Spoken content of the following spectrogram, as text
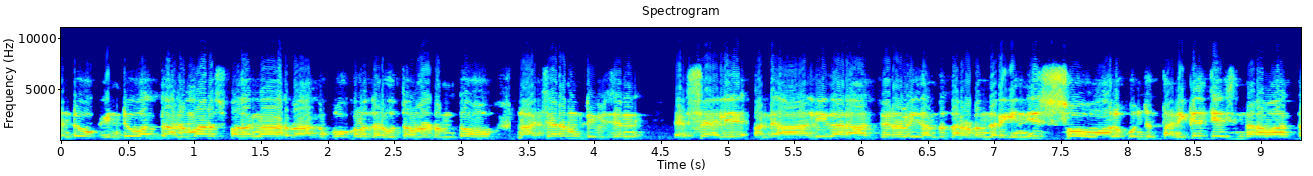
అంటే ఒక ఇంటి వద్ద అనుమానాస్పదంగా రాకపోకలు జరుగుతూ ఉండడంతో నాచారం డివిజన్ ఎస్ఐ అలీ అంటే అలీ గారి ఆధ్వర్యంలో ఇదంతా జరగడం జరిగింది. సో వాళ్ళు కొంచెం తనిఖీలు చేసిన తర్వాత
